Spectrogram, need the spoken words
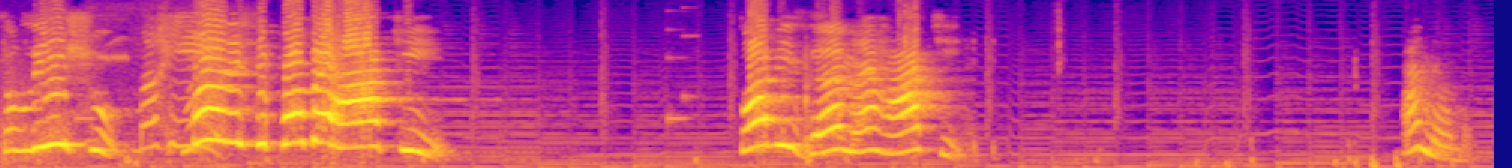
Seu lixo! Morri. Mano, esse pombo é hack! Tô avisando, é hack! Ah, não, mano.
